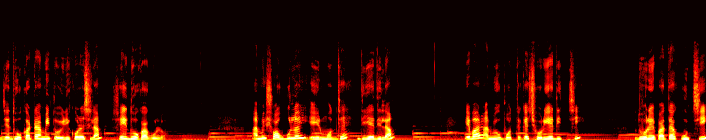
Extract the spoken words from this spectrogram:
যে ধোকাটা আমি তৈরি করেছিলাম সেই ধোকাগুলো। আমি সবগুলোই এর মধ্যে দিয়ে দিলাম। এবার আমি উপর থেকে ছড়িয়ে দিচ্ছি ধনে পাতা কুচি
